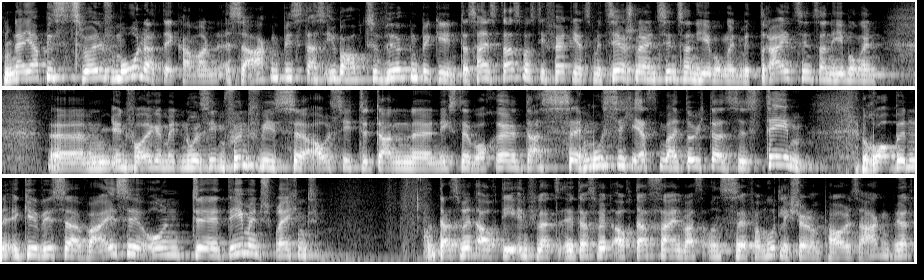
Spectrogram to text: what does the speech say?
naja, bis zwölf Monate kann man sagen, bis das überhaupt zu wirken beginnt. Das heißt, das, was die FED jetzt mit sehr schnellen Zinsanhebungen, mit drei Zinsanhebungen ähm, in Folge mit 075, wie es äh, aussieht, dann äh, nächste Woche. Das äh, muss sich erstmal durch das System robben gewisserweise und dementsprechend und das wird auch die Inflation, das wird auch das sein, was uns vermutlich Jerome Powell sagen wird.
